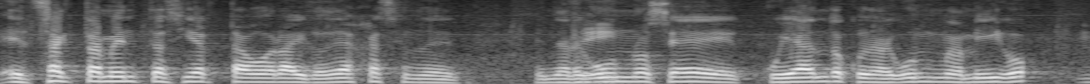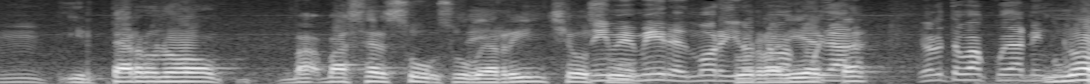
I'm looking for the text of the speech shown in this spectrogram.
exactamente a cierta hora y lo dejas en, el- en algún, no sé, cuidando con algún amigo Mm. y el perro no va, va a hacer su, su berrinche o Ni su, me mires, Mori, su yo no te voy a rabieta. cuidar. Yo no te voy a cuidar ningún perro.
